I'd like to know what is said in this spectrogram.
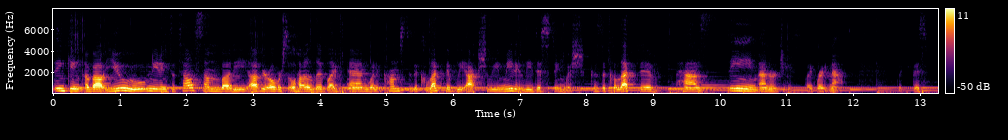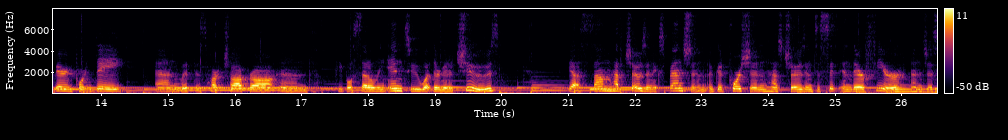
thinking about you needing to tell somebody of your oversoul how to live life. And when it comes to the collective, we actually immediately distinguish because the collective has theme energies, like right now, with this very important day and with this heart chakra and people settling into what they're going to choose Yes, some have chosen expansion. A good portion has chosen to sit in their fear and just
